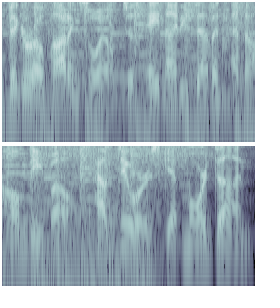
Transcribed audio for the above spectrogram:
Vigoro potting soil, just $8.97 at the Home Depot. How doers get more done.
